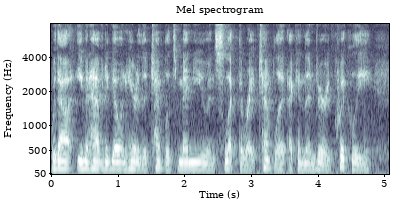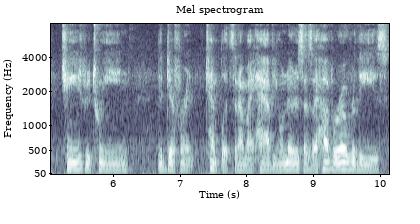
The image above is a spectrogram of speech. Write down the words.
without even having to go in here to the templates menu and select the right template, I can then very quickly change between the different templates that I might have. You'll notice as I hover over these,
